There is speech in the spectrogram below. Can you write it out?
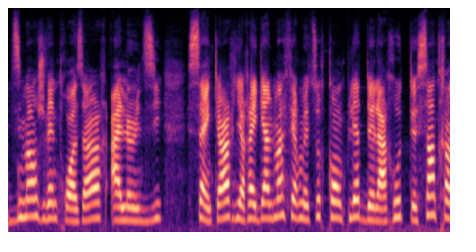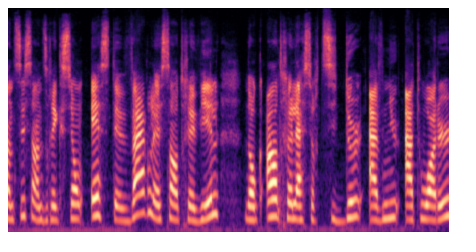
dimanche 23 heures à lundi 5 heures. Il y aura également fermeture complète de la route 136 en direction est vers le centre-ville, donc entre la sortie 2 avenue Atwater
